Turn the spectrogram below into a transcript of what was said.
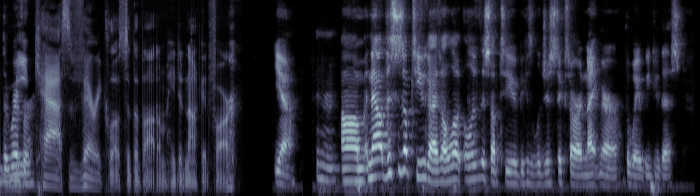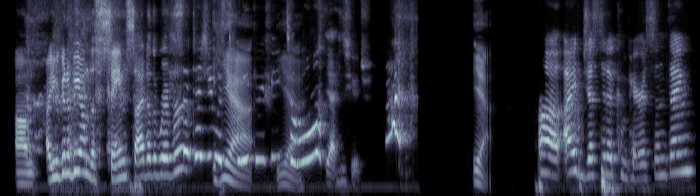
the river. Cass very close to the bottom. He did not get far. Yeah. Mhm. Um. Now this is up to you guys. I'll, lo- I'll leave this up to you because logistics are a nightmare the way we do this. Um. Are you going to be on the same side of the river? So Daju was Yeah, 23 feet yeah. tall. Yeah, he's huge. Yeah. Uh, I just did a comparison thing.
